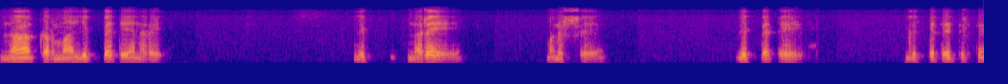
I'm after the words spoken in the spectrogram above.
न कर्म लिप्यते नरे। लिप् नरे मनुष्ये लिप्यते। लिप्यते इत्युक्ते?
